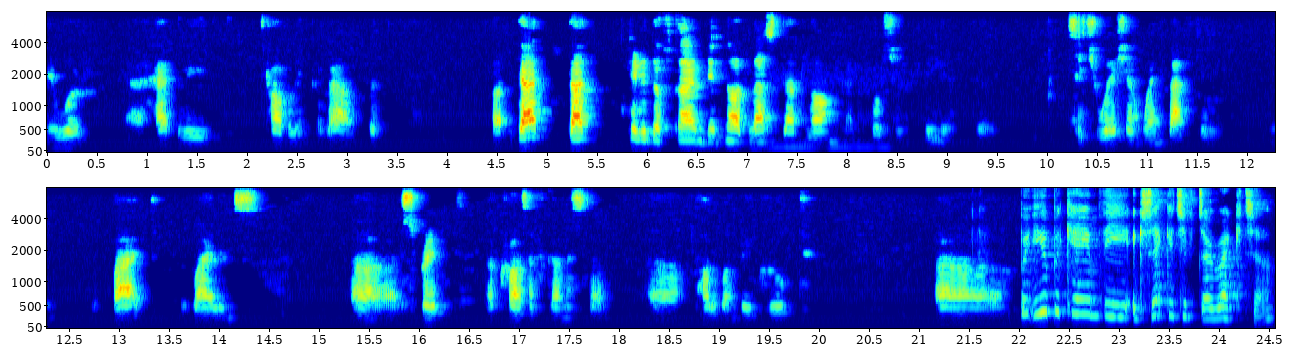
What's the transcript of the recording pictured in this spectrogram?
we were uh, happily traveling around. But uh, that that period of time did not last that long, unfortunately. And the situation went back to violence uh, spread across Afghanistan. Uh, Taliban regrouped. Uh, but you became the executive director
